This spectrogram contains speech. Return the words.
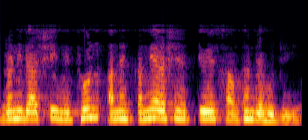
ગ્રહની રાશિ મિથુન અને કન્યા રાશિના વ્યક્તિઓએ સાવધાન રહેવું જોઈએ.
